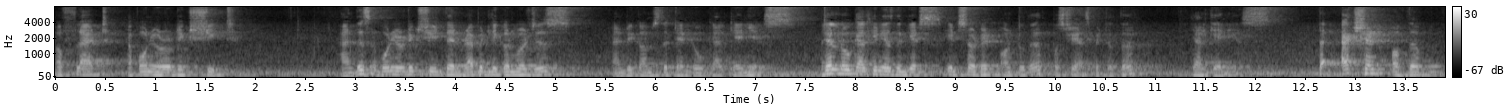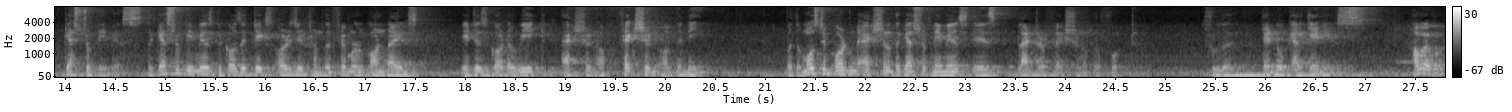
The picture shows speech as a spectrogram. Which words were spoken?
a flat aponeurotic sheet. And this aponeurotic sheet then rapidly converges and becomes the tendocalcaneus. The tendocalcaneus then gets inserted onto the posterior aspect of the calcaneus the action of the gastrocnemius. The gastrocnemius, because it takes origin from the femoral condyles, it has got a weak action of flexion of the knee. But the most important action of the gastrocnemius is plantar flexion of the foot through the tendocalcaneus. However,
